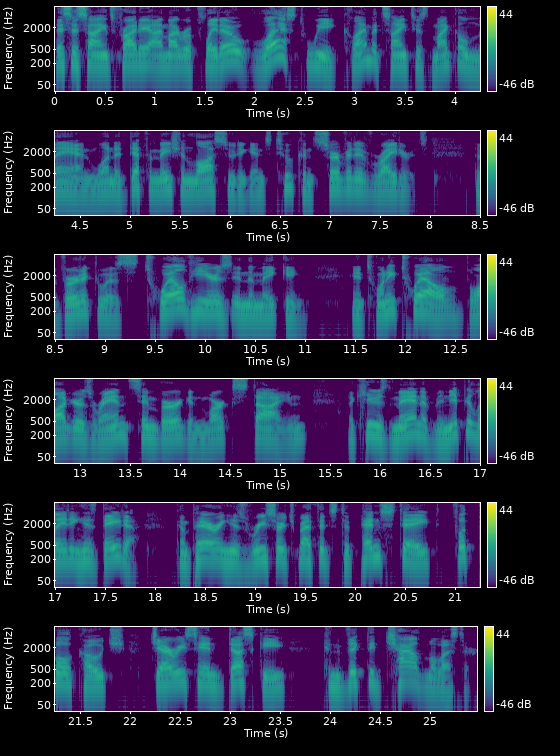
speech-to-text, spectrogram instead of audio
This is Science Friday. I'm Ira Flatow. Last week, climate scientist Michael Mann won a defamation lawsuit against two conservative writers. The verdict was 12 years in the making. In 2012, bloggers Rand Simberg and Mark Steyn accused Mann of manipulating his data, comparing his research methods to Penn State football coach Jerry Sandusky, convicted child molester.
